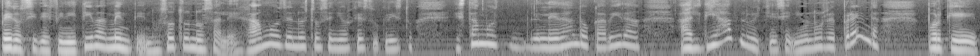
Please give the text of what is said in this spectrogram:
Pero si definitivamente nosotros nos alejamos de nuestro Señor Jesucristo, estamos le dando cabida al diablo y que el Señor lo reprenda, porque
